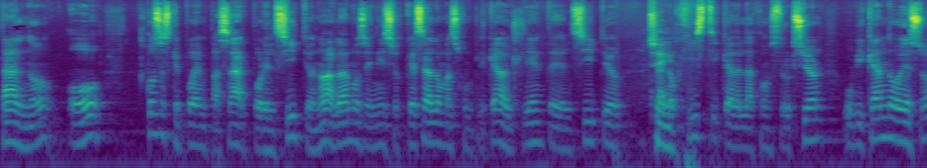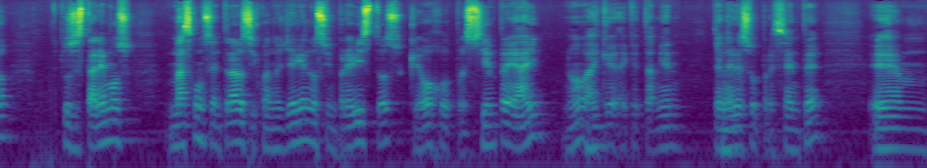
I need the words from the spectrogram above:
tal, ¿no? O cosas que pueden pasar por el sitio, ¿no? Hablamos de inicio, que es lo más complicado, el cliente, el sitio, la logística de la construcción, ubicando eso, pues estaremos más concentrados y cuando lleguen los imprevistos, que ojo, pues siempre hay, ¿no? Hay que, hay que también tener eso presente, em,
